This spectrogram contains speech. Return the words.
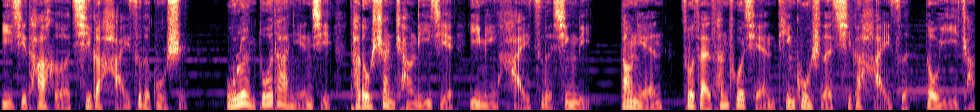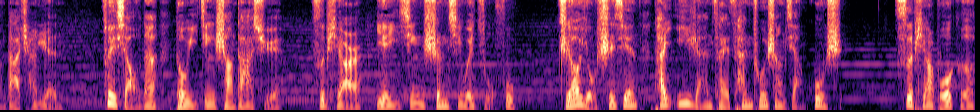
以及他和七个孩子的故事。无论多大年纪，他都擅长理解一名孩子的心理。当年坐在餐桌前听故事的七个孩子都已长大成人，最小的都已经上大学，斯皮尔也已经升级为祖父。只要有时间，他依然在餐桌上讲故事。斯皮尔伯格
